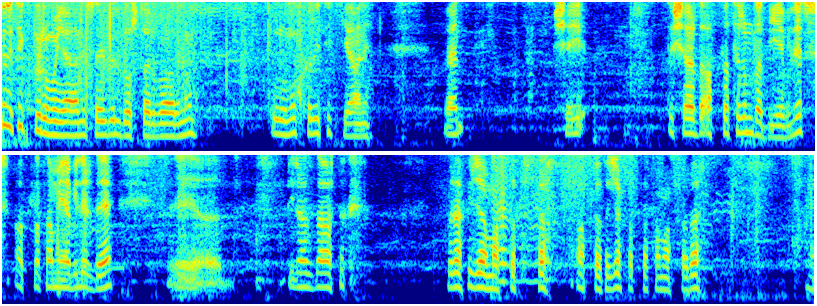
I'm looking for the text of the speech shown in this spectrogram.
kritik durumu yani sevgili dostlar bu. Durumu kritik yani. Ben şeyi dışarıda atlatırım da diyebilir. Atlatamayabilir de. Ee, biraz da artık bırakacağım atlatırsa atlatacak atlatamazsa da e,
